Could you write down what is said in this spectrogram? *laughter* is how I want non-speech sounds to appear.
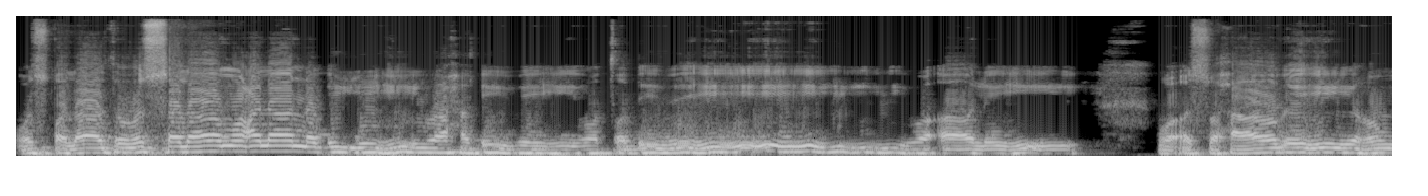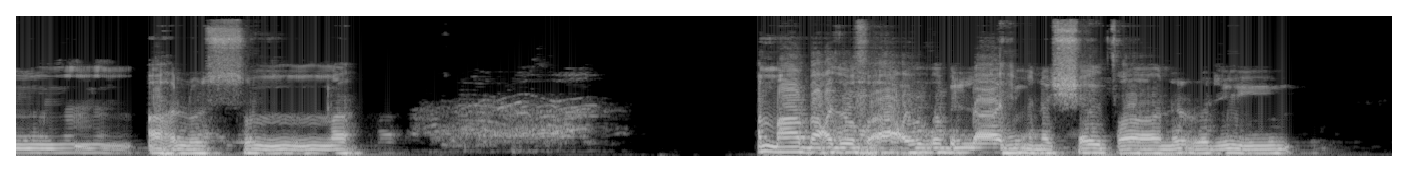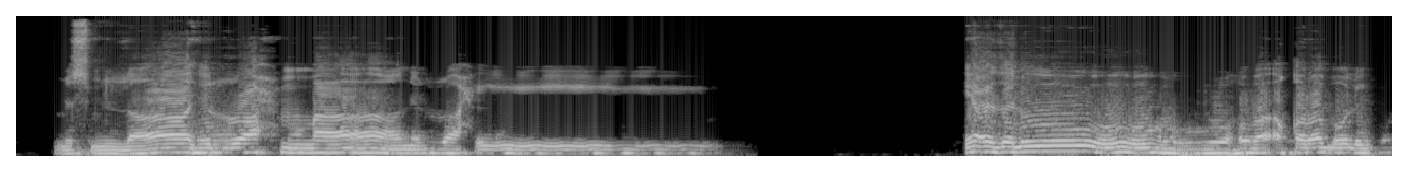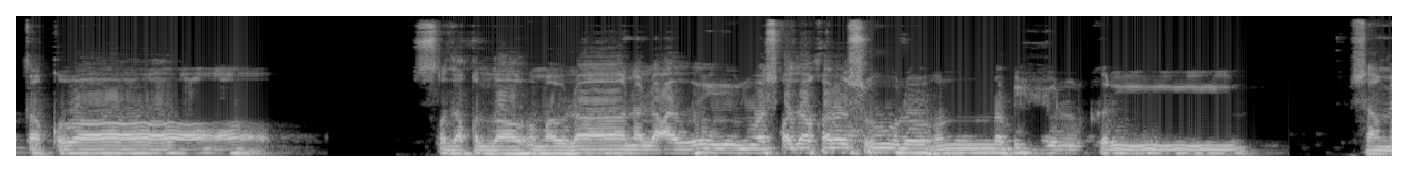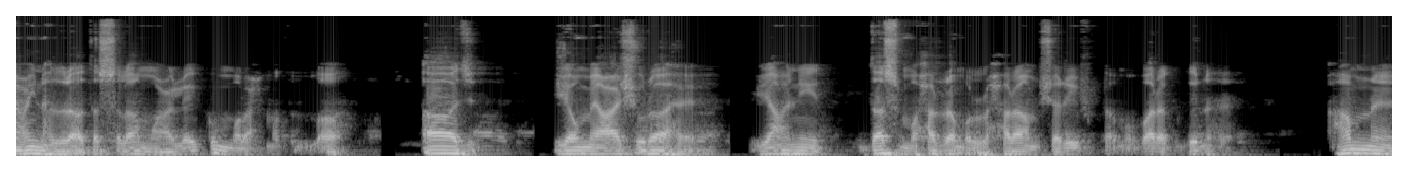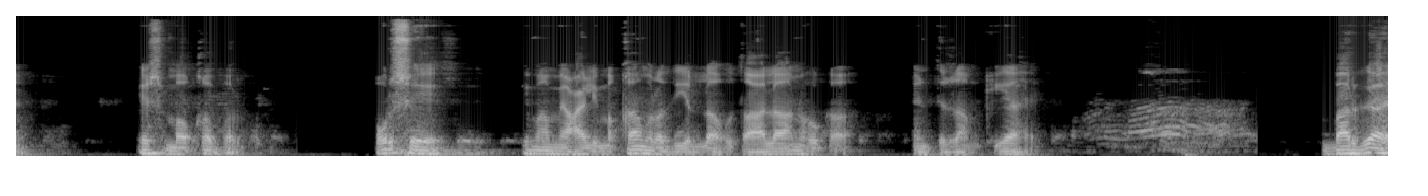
والصلاة والسلام على نبيه وحبيبه وطبيبه وآله وأصحابه، هم أهل السنة. أما بعد، فأعوذ بالله من الشيطان الرجيم. بسم الله الرحمن الرحيم اعذلوا وهو أقرب للتقوى۔ صدق الله مولانا العظيم وصدق رسوله النبي الكريم۔ سامعین حضرات، السلام علیکم ورحمۃ اللہ آج یوم عاشورہ ہے یعنی دس محرم الحرام شریف کا مبارک دن ہے۔ ہم نے اس موقع پر عرص امام علی مقام رضی اللہ تعالیٰ عنہ کا انتظام کیا ہے۔ بارگاہ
